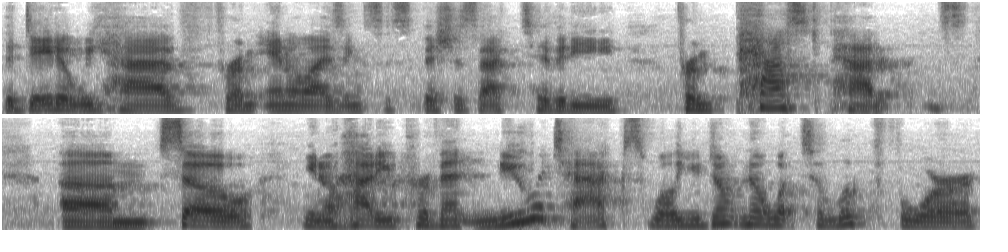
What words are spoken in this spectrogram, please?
the data we have from analyzing suspicious activity from past patterns. Um, so, you know, how do you prevent new attacks? Well, you don't know what to look for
